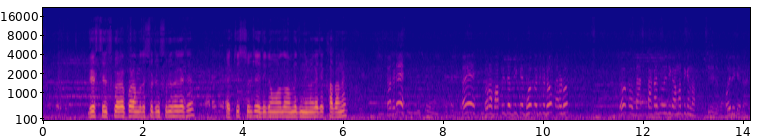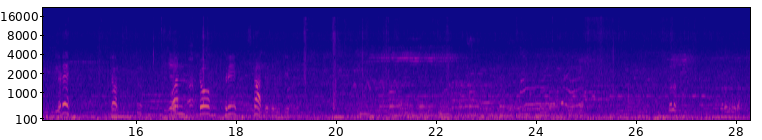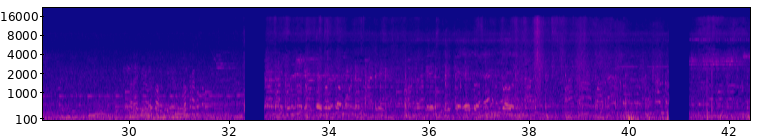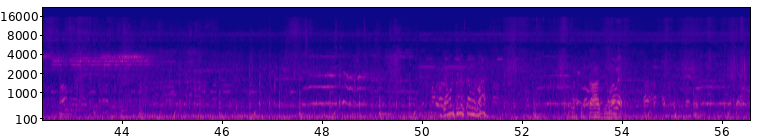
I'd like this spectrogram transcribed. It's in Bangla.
ড্রেস চেঞ্জ করার পর আমাদের শুটিং শুরু হয়ে গেছে। প্র্যাকটিস চলছে এদিকে আমাদের অমিত নেমে গেছে খাদানে। চল এই তোরা বাপিদের দিকে ঢোক ওইদিকে ঢোক আরও ঢোক। ঢোক আর দা- টাকা দিয়ে ওইদিকে আমার দিকে না। ওইদিকে। Ready? One, two, three, start. Start যেমন ছিলিস তেমন না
